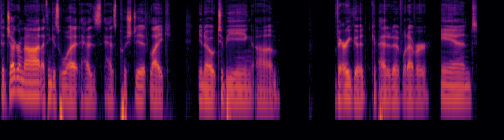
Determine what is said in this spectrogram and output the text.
the Juggernaut, I think, is what has has pushed it, like, you know, to being um very good, competitive, whatever. And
